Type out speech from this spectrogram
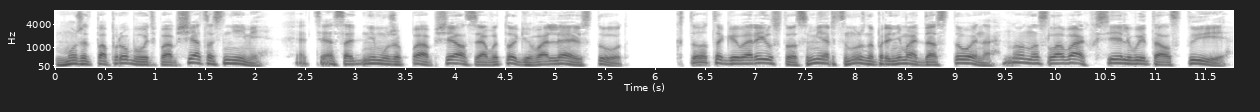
Может попробовать пообщаться с ними, хотя с одним уже пообщался, а в итоге валяюсь тут. Кто-то говорил, что смерть нужно принимать достойно, но на словах все львы толстые.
